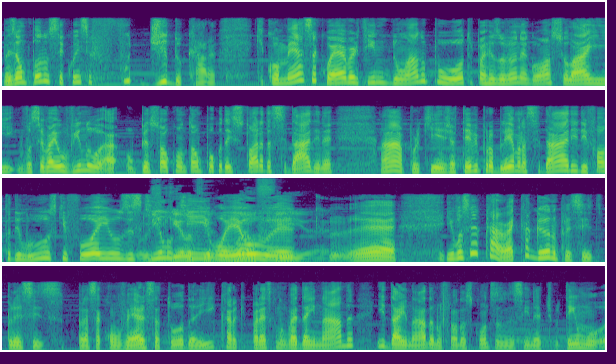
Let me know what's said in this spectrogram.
Mas é um plano de sequência fudido, cara. Que começa com o Everett indo de um lado pro outro para resolver um negócio lá e você vai ouvindo a, o pessoal contar um pouco da história da cidade, né? Ah, porque já teve problema na cidade de falta de luz, que foi os esquilos esquilo que, que roeu. É, é, E você, cara, vai cagando pra, esse, pra, esses, pra essa conversa toda aí, cara, que parece que não vai dar em nada, e dá em nada no final das contas, assim, né? Tipo, tem um,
